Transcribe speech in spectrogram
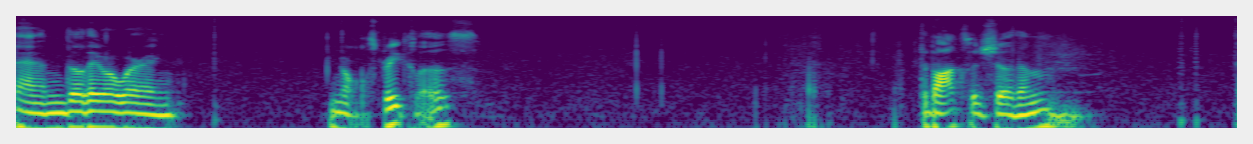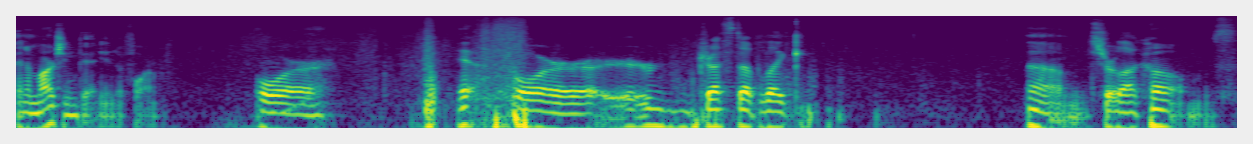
and though they were wearing normal street clothes, the box would show them in a marching band uniform, or yeah, or dressed up like um, Sherlock Holmes,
